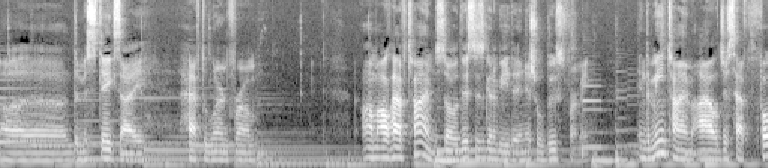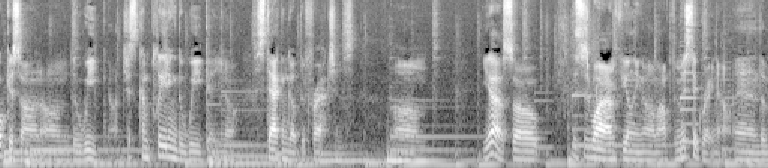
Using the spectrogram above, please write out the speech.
uh, the mistakes I have to learn from. Um, I'll have time, so this is going to be the initial boost for me. In the meantime, I'll just have to focus on, on the week, just completing the week and, you know, stacking up the fractions. Um, yeah, so this is why I'm feeling um, optimistic right now. And the,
